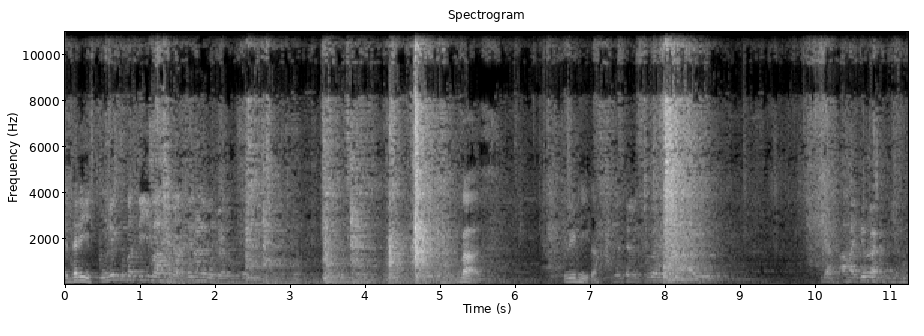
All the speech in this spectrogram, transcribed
ਇੱਧਰ ਹੀ। ਪੂਰੀ ਇੱਕ ਬੱਤੀ ਜੀ ਬਾਹਰ ਕਰਦੇ ਨਾਲੇ ਰੁਕਿਆ ਰਹੂਗਾ ਬਸ। ਇਹ ਵੀ ਠੀਕ ਆ। ਜੇ ਤੇ ਵਿੱਚ ਆ ਰੱਖ ਦਈਏ ਹੁਣ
